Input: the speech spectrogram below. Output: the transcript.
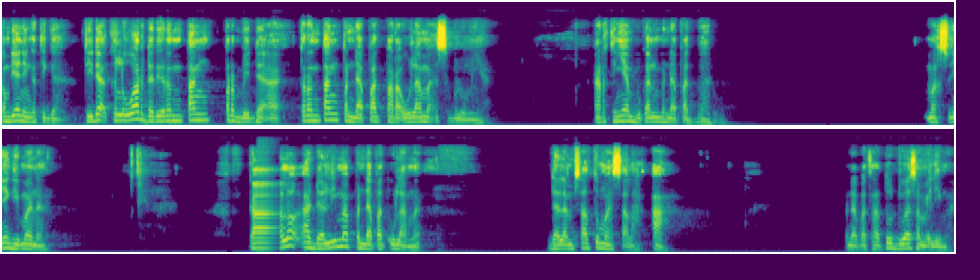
Kemudian yang ketiga, tidak keluar dari rentang perbedaan, rentang pendapat para ulama sebelumnya. Artinya bukan pendapat baru. Maksudnya gimana? Kalau ada lima pendapat ulama dalam satu masalah A, pendapat satu, dua sampai lima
